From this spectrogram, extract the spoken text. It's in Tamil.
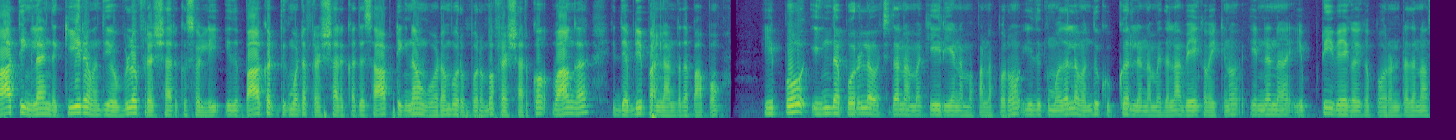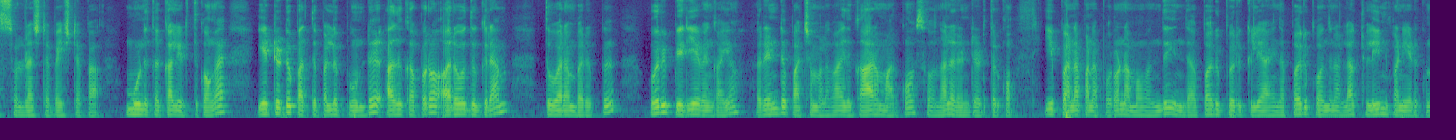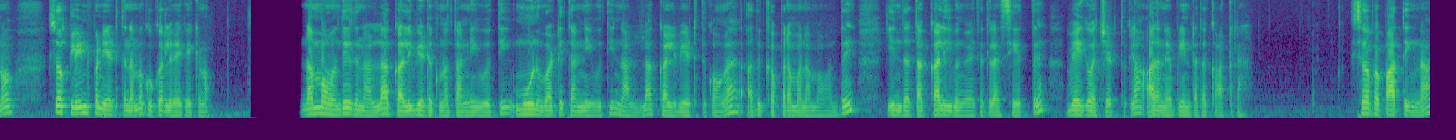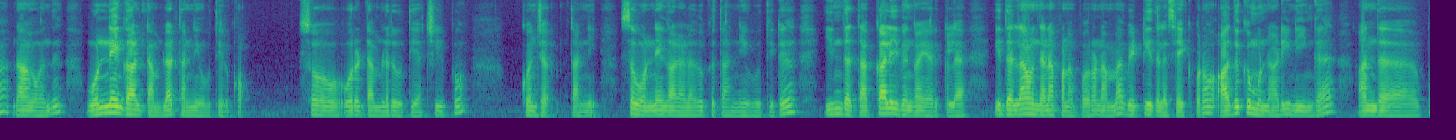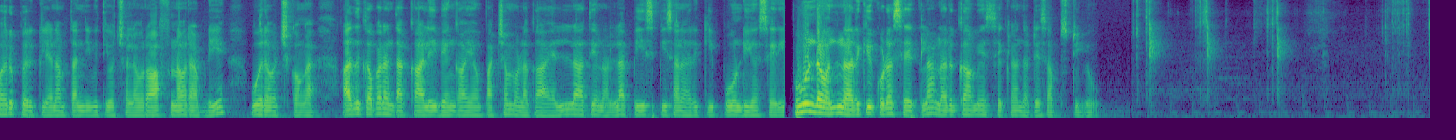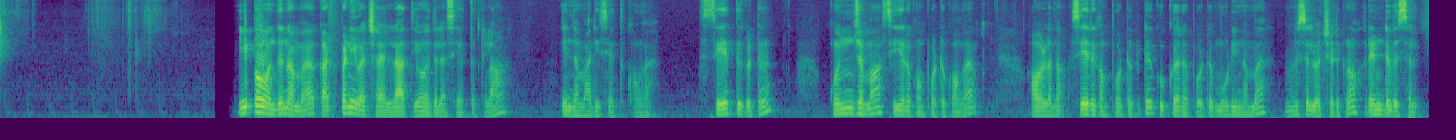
பார்த்தீங்களா இந்த கீரை வந்து எவ்வளோ ஃப்ரெஷ்ஷாக இருக்குது சொல்லி இது பார்க்கறதுக்கு மட்டும் ஃப்ரெஷ்ஷாக இருக்காது சாப்பிட்டிங்கன்னா உங்கள் உடம்பு ரொம்ப ரொம்ப ஃப்ரெஷ்ஷாக இருக்கும். வாங்க இது எப்படி பண்ணலான்றதை பார்ப்போம். இப்போது இந்த பொருளை வச்சு தான் நம்ம கீரியை நம்ம பண்ண போகிறோம் இதுக்கு முதல்ல வந்து குக்கரில் நம்ம இதெல்லாம் வேக வைக்கணும். என்னென்ன எப்படி வேக வைக்க போகிறோன்றதை நான் சொல்கிறேன் ஸ்டெப் பை ஸ்டெப்பாக மூணு தக்காளி எடுத்துக்கோங்க. எட்டு டு பத்து பல்லு பூண்டு அதுக்கப்புறம் அறுபது கிராம் துவரம்பருப்பு ஒரு பெரிய வெங்காயம் ரெண்டு பச்சை மிளகாய் இது காரமாக இருக்கும் ஸோ அதனால் ரெண்டு எடுத்துருக்கோம். இப்போ என்ன பண்ண போகிறோம் நம்ம வந்து இந்த பருப்பு இருக்கு இல்லையா? இந்த பருப்பு வந்து நல்லா க்ளீன் பண்ணி எடுக்கணும். ஸோ க்ளீன் பண்ணி எடுத்து நம்ம குக்கரில் வேக வைக்கணும். நம்ம வந்து இது நல்லா கழுவி எடுக்கணும் தண்ணி ஊற்றி மூணு வாட்டி தண்ணி ஊற்றி நல்லா கழுவி எடுத்துக்கோங்க. அதுக்கப்புறமா நம்ம வந்து இந்த தக்காளி வெங்காயத்தில் சேர்த்து வேக வச்சு எடுத்துக்கலாம். அதை எப்படின்றத காட்டுறேன். ஸோ இப்போ பார்த்தீங்கன்னா நாங்கள் வந்து ஒன்றே கால் டம்ளர் தண்ணி ஊற்றிருக்கோம் ஸோ ஒரு டம்ளர் ஊற்றியாச்சு இப்போது கொஞ்சம் தண்ணி. ஸோ ஒன்றே கால் அளவுக்கு தண்ணி ஊற்றிட்டு இந்த தக்காளி வெங்காயம் இருக்குல்ல இதெல்லாம் வந்து என்ன பண்ண போகிறோம் நம்ம வெட்டி இதில் சேர்க்க போகிறோம் அதுக்கு முன்னாடி நீங்கள் அந்த பருப்பு இருக்கு இல்லையா நம்ம தண்ணி ஊற்றி வச்சோம்ல ஒரு ஆஃப் அன் ஹவர் அப்படியே ஊற வச்சுக்கோங்க. அதுக்கப்புறம் தக்காளி வெங்காயம் பச்சை மிளகாய் எல்லாத்தையும் நல்லா பீஸ் பீஸாக நறுக்கி பூண்டையும் சரி. பூண்டை வந்து நறுக்கி கூட சேர்க்கலாம் நறுக்காமையும் சேர்க்கலாம். தட் இஸ் சப்ஸ்டியூ இப்போ வந்து நம்ம கட் பண்ணி வச்ச எல்லாத்தையும் இதில் சேர்த்துக்கலாம். இந்த மாதிரி சேர்த்துக்கோங்க. சேர்த்துக்கிட்டு கொஞ்சமாக சீரகம் போட்டுக்கோங்க. அவ்வளோதான் சீரகம் போட்டுக்கிட்டு குக்கரை போட்டு மூடி நம்ம விசில் வச்சு எடுக்கணும். ரெண்டு விசில்.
